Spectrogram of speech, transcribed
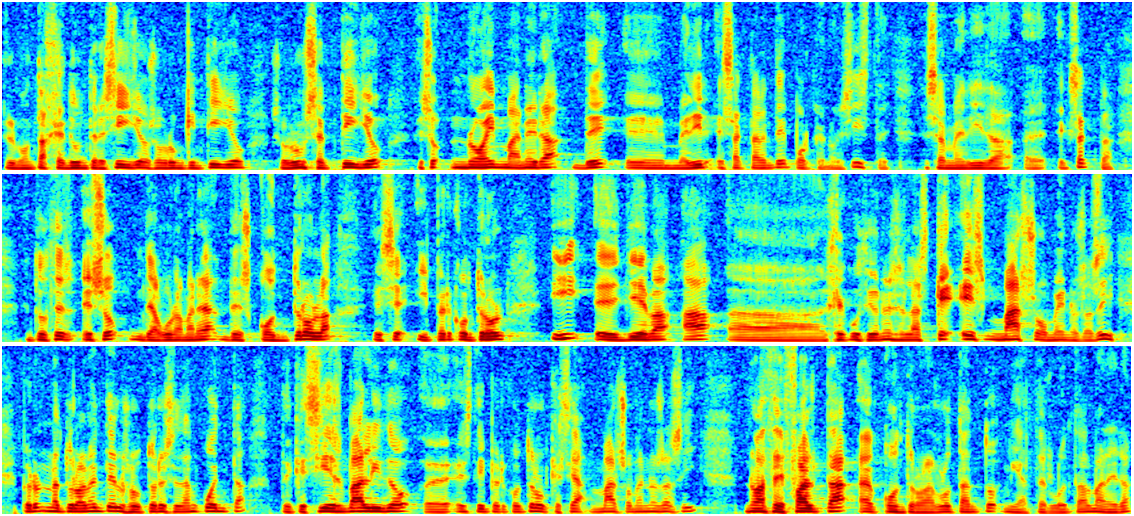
el montaje de un tresillo sobre un quintillo, sobre un septillo, eso no hay manera de eh, medir exactamente porque no existe esa medida eh, exacta. Entonces, eso de alguna manera descontrola ese hipercontrol y eh, lleva a, a, ejecuciones en las que es más o menos así. Pero naturalmente los autores se dan cuenta de que si es válido este hipercontrol, que sea más o menos así, no hace falta controlarlo tanto ni hacerlo de tal manera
